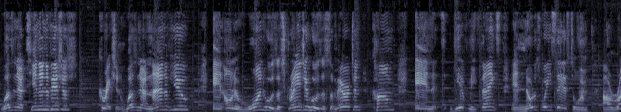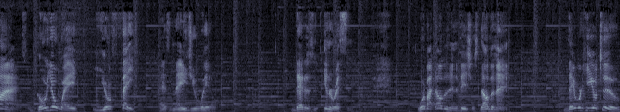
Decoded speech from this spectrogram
wasn't there 10 individuals? Correction, wasn't there nine of you? And only one who is a stranger, who is a Samaritan, come and give me thanks. And notice what he says to him Arise, go your way, your faith has made you well. That is interesting. What about the other individuals, the other nine? They were healed too,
